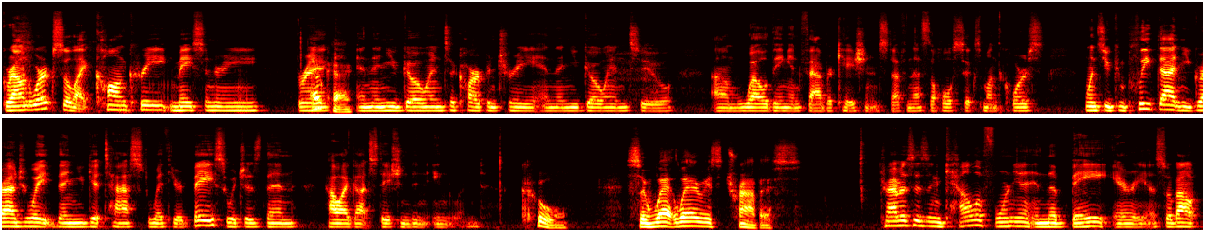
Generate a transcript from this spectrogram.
groundwork, so like concrete, masonry, brick, Okay. and then you go into carpentry, and then you go into um, welding and fabrication and stuff, and that's the whole six month course. Once you complete that and you graduate, then you get tasked with your base, which is then how I got stationed in England. Cool. So where where is Travis? Travis is in California in the Bay Area, so about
